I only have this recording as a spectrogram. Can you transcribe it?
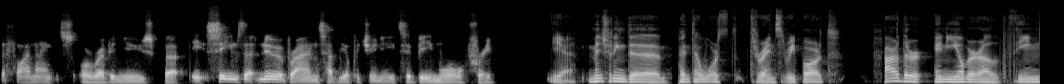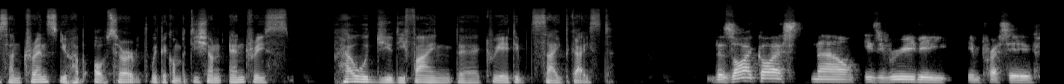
the finance or revenues. But it seems that newer brands have the opportunity to be more free. Yeah, mentioning the Pentawards Trends report, are there any overall themes and trends you have observed with the competition entries? How would you define the creative zeitgeist? The zeitgeist now is really impressive.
